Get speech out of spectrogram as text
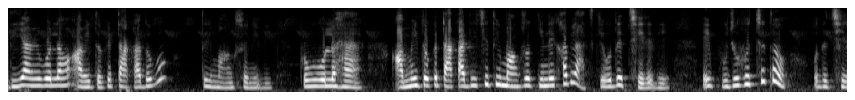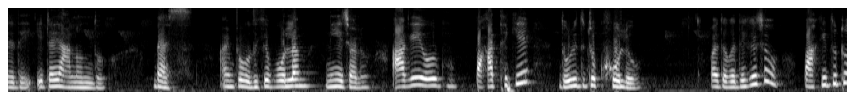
দিয়ে আমি বললাম, আমি তোকে টাকা দেবো, তুই মাংস নিবি। প্রভু বলল হ্যাঁ আমি তোকে টাকা দিচ্ছি তুই মাংস কিনে খাবি, আজকে ওদের ছেড়ে দে। এই পুজো হচ্ছে তো, ওদের ছেড়ে দে, এটাই আনন্দ। ব্যাস, আমি প্রভুদিকে বললাম, নিয়ে চলো। আগে ওর পা থেকে দড়ি দুটো খোলো। হয়তো তোকে দেখেছ? পাখি দুটো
